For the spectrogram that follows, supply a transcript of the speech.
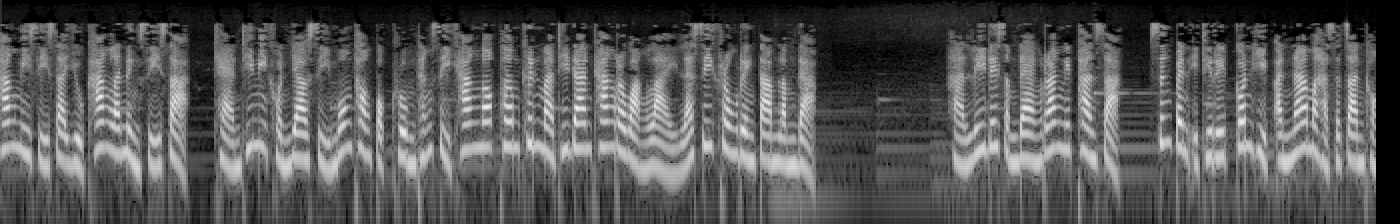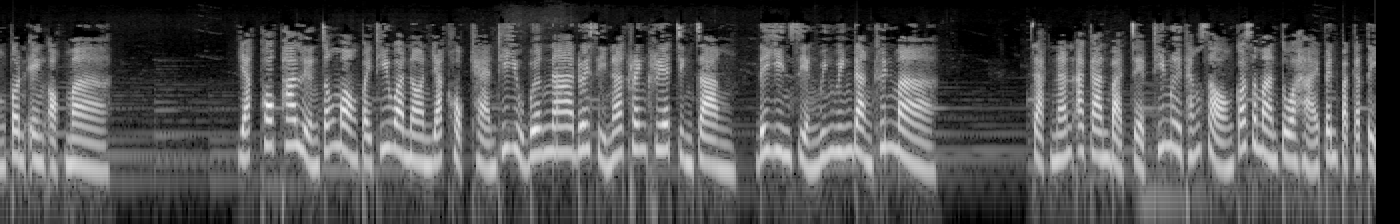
ข้างมีศีรษะอยู่ข้างละหนึ่งศีรษะ แขนที่มีขนยาวสีม่วงทองปกคลุมทั้งสี่ข้างนอกเพิ่มขึ้นมาที่ด้านข้างระหว่างไหล่และซี่โครงเรียงตามลำดับฮาร์ลี่ได้สำแดงร่างนิพพานศักดิ์ซึ่งเป็นอิทธิฤทธิ์ก้นหีบอันน่ามหัศจรรย์ของตนเองออกมา ยักษ์พกผ้าเหลืองจ้องมองไปที่วานอนยักษ์หกแขนที่อยู่เบื้องหน้าด้วยสีหน้าเคร่งเครียดจริงจัง ได้ยินเสียงวิ้งวิ้งดังขึ้นมา จากนั้นอาการบาดเจ็บที่มือทั้งสองก็สมานตัวหายเป็นปกติ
